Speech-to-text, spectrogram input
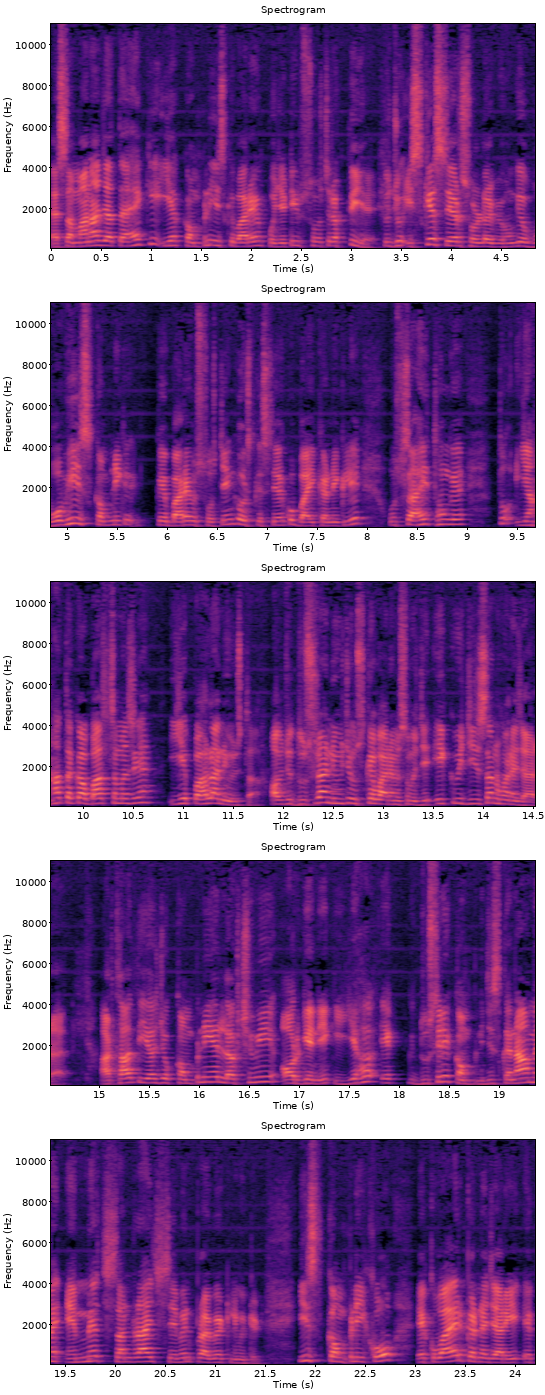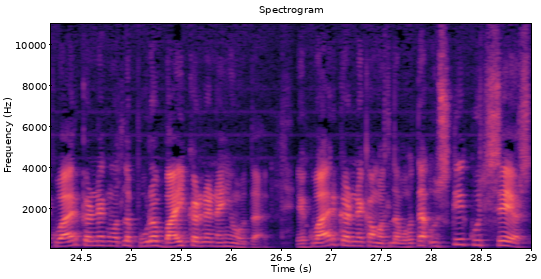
ऐसा माना जाता है कि यह कंपनी इसके बारे में पॉजिटिव सोच रखती है। तो जो इसके शेयर होल्डर भी होंगे वो भी इस कंपनी के, बारे में सोचेंगे और उसके शेयर को बाई करने के लिए उत्साहित होंगे। तो यहाँ तक आप बात समझ गए ये पहला न्यूज़ था। अब जो दूसरा न्यूज़ है उसके बारे में समझिए। इक्विजिशन होने जा रहा है। अर्थात यह जो कंपनी है लक्ष्मी ऑर्गेनिक, यह एक दूसरे कंपनी, जिसका नाम है M H Sunrise seven private limited इस कंपनी को एक्वायर करने जा रही है। एक्वायर करने का मतलब पूरा बाई करने नहीं होता है। एक्वायर करने का मतलब होता है उसके कुछ शेयर्स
